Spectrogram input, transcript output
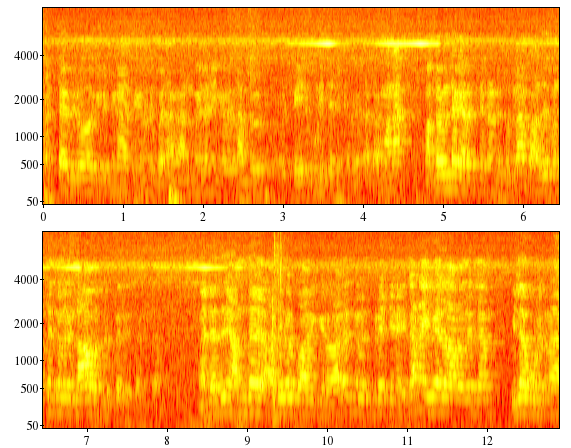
சட்ட விரோத கிருமி நாசினிகள் இப்போ நாங்கள் அண்மையில் நீங்கள் எல்லாம் செய்து முடித்திருக்கிறது ஆனால் மக்களின் கருத்து என்னென்னு சொன்னால் அது வந்து எங்களுக்கு லாபத்தை தருது அந்த மற்றது அந்த அதுகள் பாவிக்கிறதால எங்களுக்கு பிரச்சனை இல்லை. ஆனால் இவையாவது எல்லாம் விலை கொடுக்கறதா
